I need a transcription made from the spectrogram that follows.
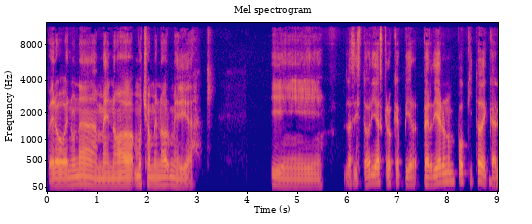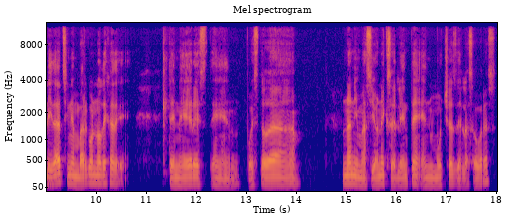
pero en una menor, mucho menor medida. Y las historias creo que perdieron un poquito de calidad, sin embargo no deja de tener este pues toda una animación excelente en muchas de las obras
